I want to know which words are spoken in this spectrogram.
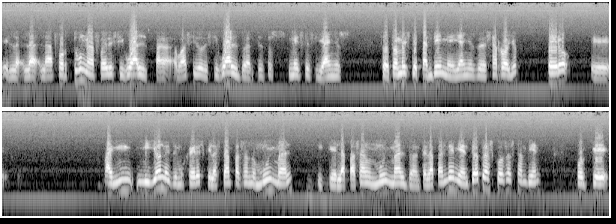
la, fortuna fue desigual o ha sido desigual durante estos meses y años, sobre todo meses de pandemia y años de desarrollo, pero eh, hay millones de mujeres que la están pasando muy mal y que la pasaron muy mal durante la pandemia, entre otras cosas también porque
